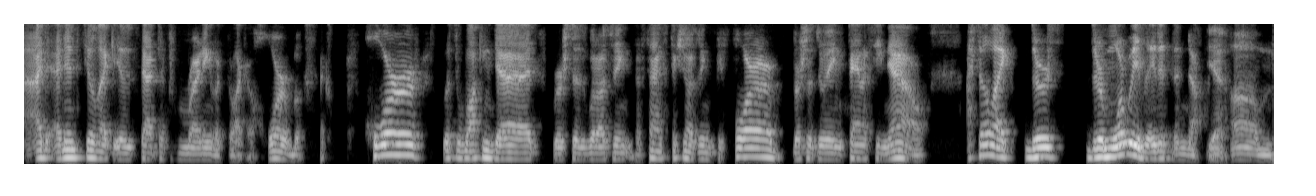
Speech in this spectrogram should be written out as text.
I, I didn't feel like it was that different from writing like like a horror book, like horror with The Walking Dead versus what I was doing, the science fiction I was doing before versus doing fantasy now. I feel like there's they're more related than not. Yeah. Um,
